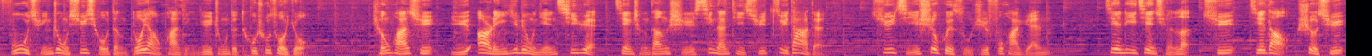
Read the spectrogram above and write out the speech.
服务群众需求等多样化领域中的突出作用，成华区于二零一六年七月建成当时西南地区最大的区级社会组织孵化园，建立健全了区、街道、社区。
